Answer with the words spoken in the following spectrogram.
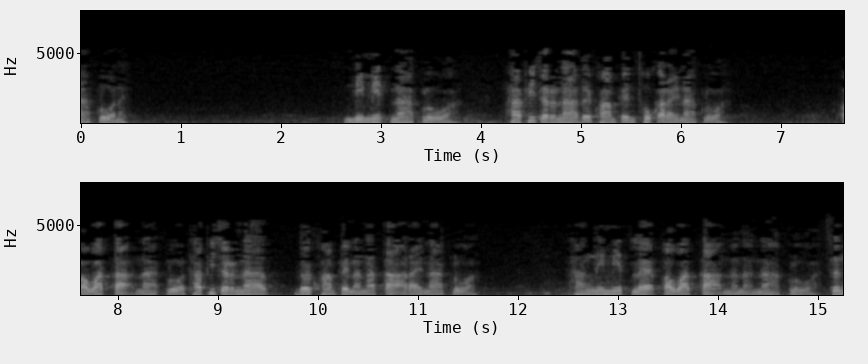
น่ากลัวนะ นิมิตน่ากลัว ถ้าพิจารณาโดยความเป็นทุกข์อะไรน่ากลัว ปวัตตะน่ากลัว ถ้าพิจารณาโดยความเป็นอนัตตาอะไรน่ากลัว ทั้งนิมิตและปวัตตานั้นน่ากลัว ซึ่ง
